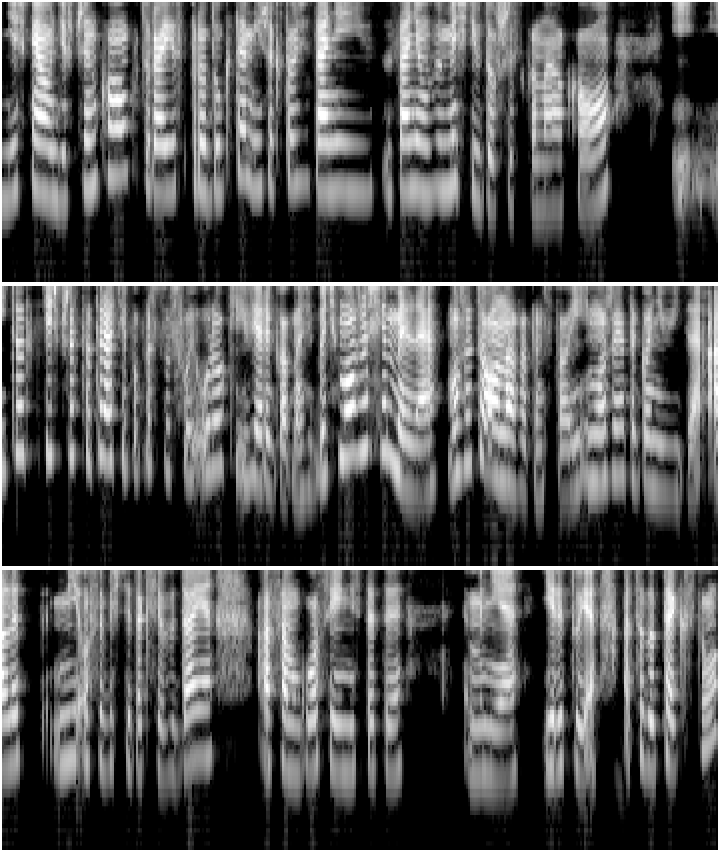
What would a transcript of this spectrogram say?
nieśmiałą dziewczynką, która jest produktem i że ktoś za, niej, za nią wymyślił to wszystko naokoło. I, I to gdzieś przez to traci po prostu swój urok i wiarygodność. Być może się mylę, może to ona za tym stoi i może ja tego nie widzę, ale mi osobiście tak się wydaje, a sam głos jej niestety mnie irytuje. A co do tekstu,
